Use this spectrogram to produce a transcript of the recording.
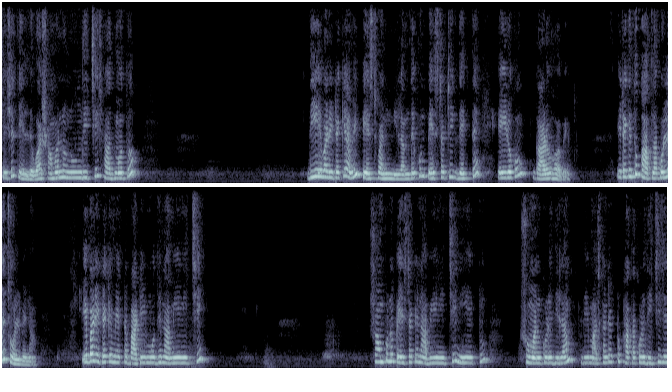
শেষে তেল দেবো। আর সামান্য নুন দিচ্ছি স্বাদ মতো। দিয়ে এবার এটাকে আমি পেস্ট বানিয়ে নিলাম। দেখুন, পেস্টটা ঠিক দেখতে এই রকম গাঢ় হবে। এটা কিন্তু পাতলা করলে চলবে না। এবার এটাকে আমি একটা বাটির মধ্যে নামিয়ে নিচ্ছি। সম্পূর্ণ পেস্টটাকে নামিয়ে নিচ্ছি, নিয়ে একটু সমান করে দিলাম। দিয়ে মাঝখানটা একটু ফাঁকা করে দিচ্ছি, যে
